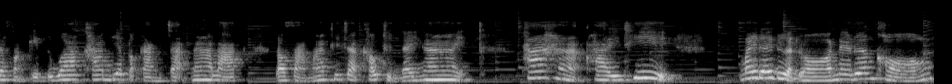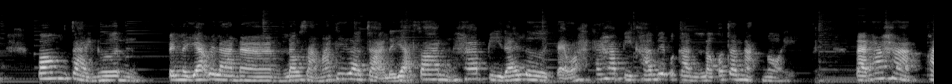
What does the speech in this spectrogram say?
จะสังเกตดูว่าค่าเบี้ยประกันจะน่ารัก เราสามารถที่จะเข้าถึงได้ง่าย ถ้าหากใครที่ ไม่ได้เดือดร้อนในเรื่องของต้องจ่ายเงินเป็นระยะเวลานาน เราสามารถที่จะจ่ายระยะสั้น 5 ปีได้เลย แต่ว่าถ้า 5 ปีค่าเบี้ยประกันเราก็จะหนักหน่อย แต่ถ้าหากใคร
